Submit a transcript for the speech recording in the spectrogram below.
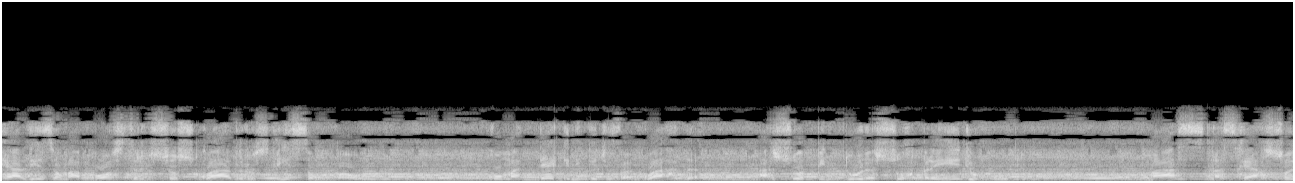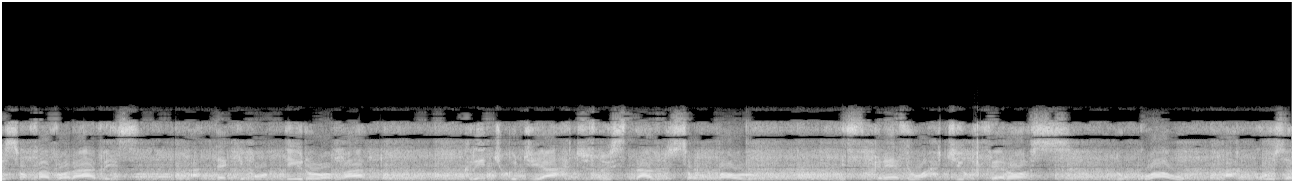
realiza uma amostra de seus quadros em São Paulo. Com uma técnica de vanguarda, a sua pintura surpreende o público mas as reações são favoráveis até que Monteiro Lobato, crítico de artes do estado de São Paulo, escreve um artigo feroz no qual acusa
